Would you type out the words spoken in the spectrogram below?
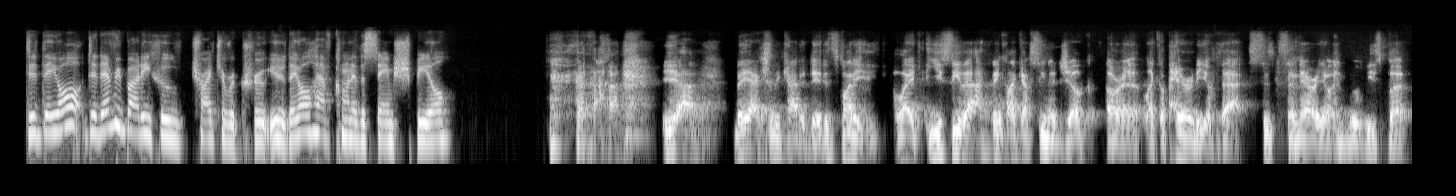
did they all did everybody who tried to recruit you, they all have kind of the same spiel? yeah, they actually kind of did. It's funny, like you see that. I think like I've seen a joke or a, like a parody of that scenario in movies, but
